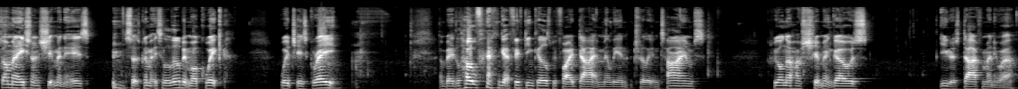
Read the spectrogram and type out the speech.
Domination and shipment it is. so it's going to make this a little bit more quick, which is great. And hopefully I can get 15 kills before I die a million trillion times. We all know how shipment goes. You just die from anywhere.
